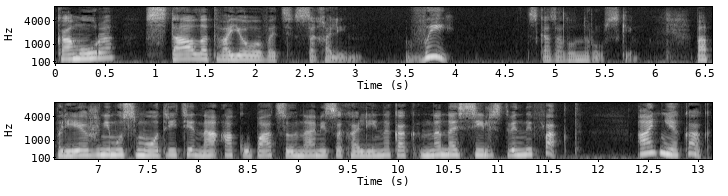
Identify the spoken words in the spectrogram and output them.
Камура стал отвоевывать Сахалин. «Вы, — сказал он русским, — по-прежнему смотрите на оккупацию нами Сахалина как на насильственный факт, а не как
